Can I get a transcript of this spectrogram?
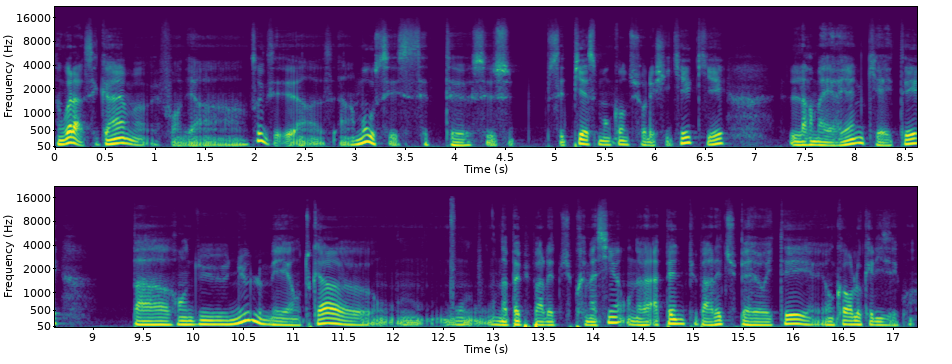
Donc voilà, c'est quand même, il faut en dire un truc, c'est un, mot, c'est cette, euh, cette pièce manquante sur l'échiquier qui est l'arme aérienne qui a été pas rendu nul, mais en tout cas, euh, on n'a pas pu parler de suprématie, on a à peine pu parler de supériorité, encore localisée. Quoi.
